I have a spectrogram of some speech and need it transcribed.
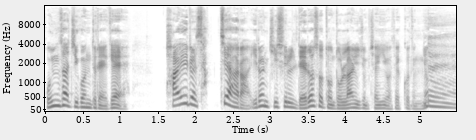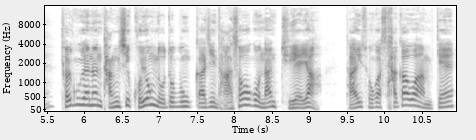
본사 직원들에게 파일을 삭제하라 이런 지시를 내려서도 논란이 좀 제기가 됐거든요. 네. 결국에는 당시 고용노동부까지 나서고 난 뒤에야 다이소가 사과와 함께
